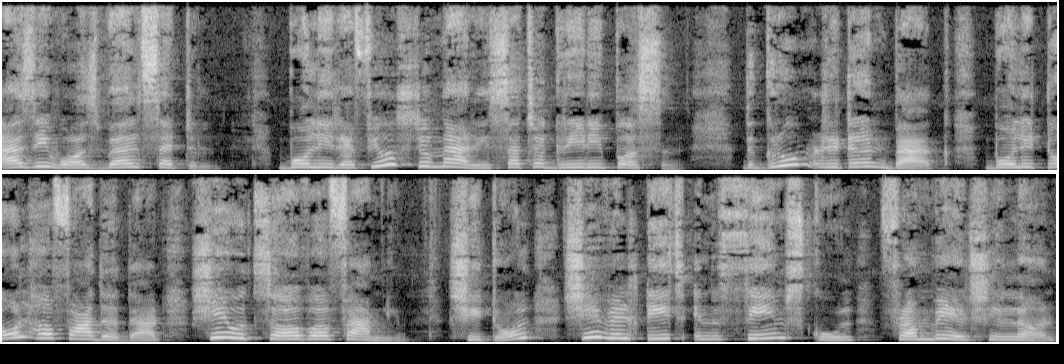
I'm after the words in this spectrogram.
as he was well settled. Bholi refused to marry such a greedy person. The groom returned back. Bholi told her father that she would serve her family. She told she will teach in the same school from where she learned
